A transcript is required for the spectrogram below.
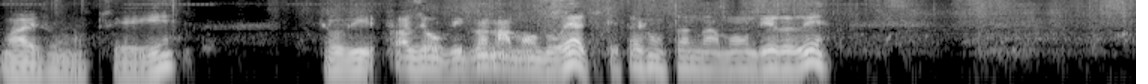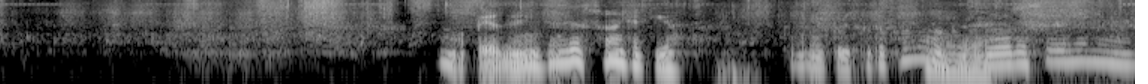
Mais uma pra você aí. Deixa eu fazer o vídeo lá na mão do Edson, que tá juntando na mão dele ali. Uma pedrinha interessante aqui, ó. É por isso que eu tô falando. É. Eu ele.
